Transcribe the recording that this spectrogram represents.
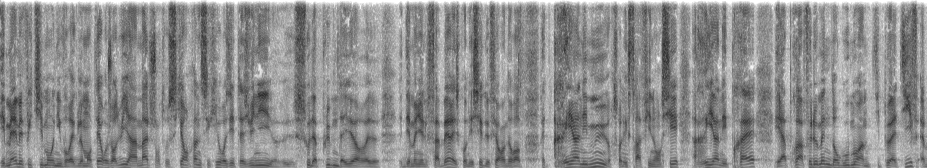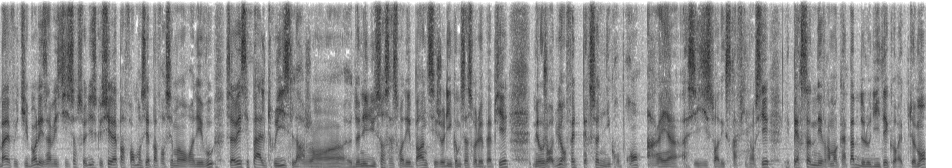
Et même effectivement au niveau réglementaire, aujourd'hui, il y a un match entre ce qui est en train de s'écrire aux États-Unis euh, sous la plume d'ailleurs euh, d'Emmanuel Faber et ce qu'on essaie de faire en Europe. En fait, rien n'est mûr sur l'extra-financier, rien n'est prêt. Et après un phénomène d'engouement un petit peu hâtif, eh ben effectivement, les investisseurs se disent que si la performance n'est pas forcément au rendez-vous, vous savez, c'est pas altruiste l'argent. Hein. Donner du sens à son épargne, c'est joli comme ça sur le papier, mais aujourd'hui, en fait, personne n'y comprend rien à ces histoires d'extra-financiers et personne n'est vraiment capable de l'auditer correctement.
